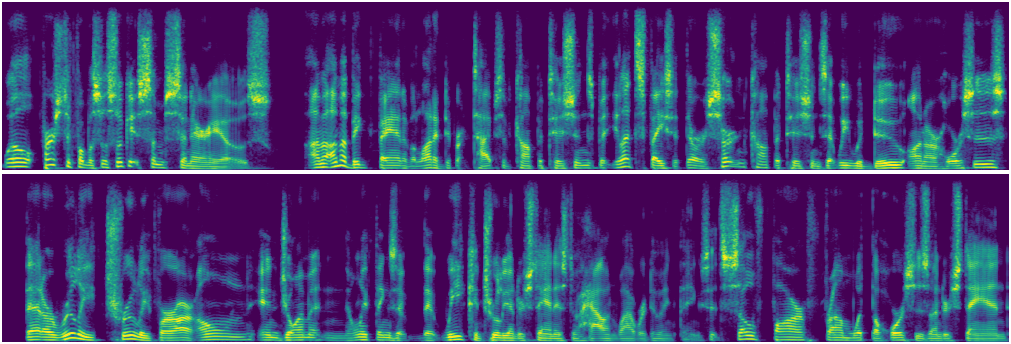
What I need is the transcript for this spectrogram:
Well, first and foremost, let's look at some scenarios. I'm, I'm a big fan of a lot of different types of competitions, but let's face it, there are certain competitions that we would do on our horses that are really truly for our own enjoyment and the only things that, that we can truly understand as to how and why we're doing things. It's so far from what the horses understand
